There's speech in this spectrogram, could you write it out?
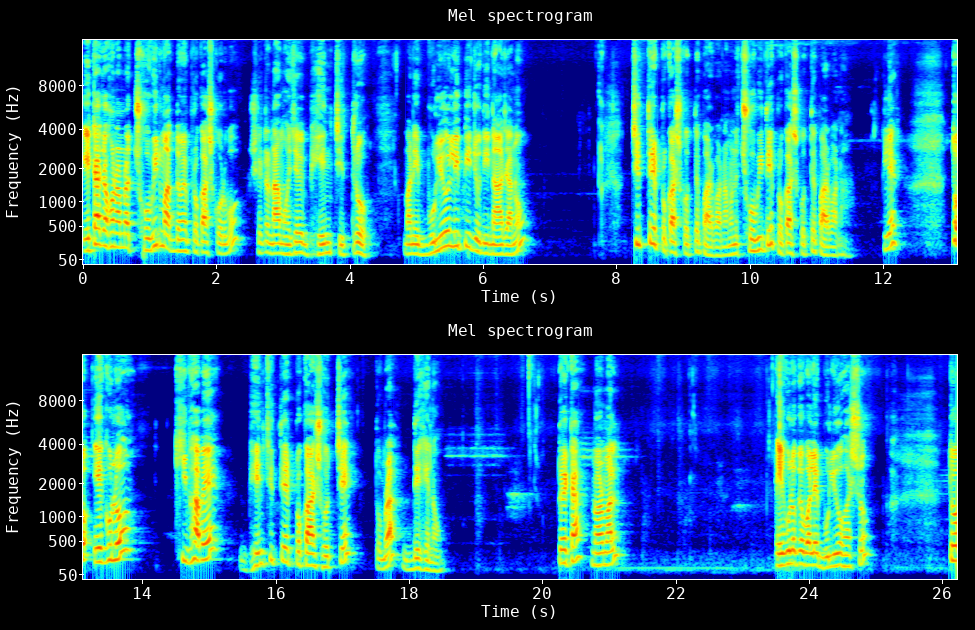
এটা যখন আমরা ছবির মাধ্যমে প্রকাশ করব সেটা নাম হয়ে যাবে ভেন চিত্র। মানে বুলীয় লিপি যদি না জানো, চিত্রে প্রকাশ করতে পারবা না মানে ছবিতে প্রকাশ করতে পারবা না। ক্লিয়ার তো এগুলো কীভাবে ভেনচিত্রের প্রকাশ হচ্ছে, তোমরা দেখে নাও। তো এটা নর্মাল এগুলোকে বলে বুলীয় ভাষ্য। তো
